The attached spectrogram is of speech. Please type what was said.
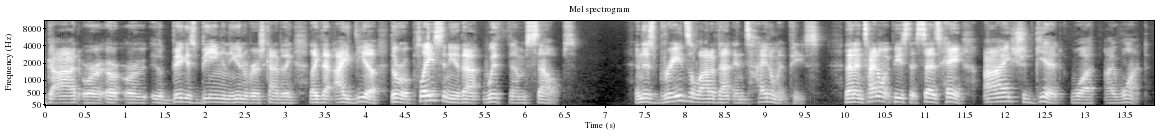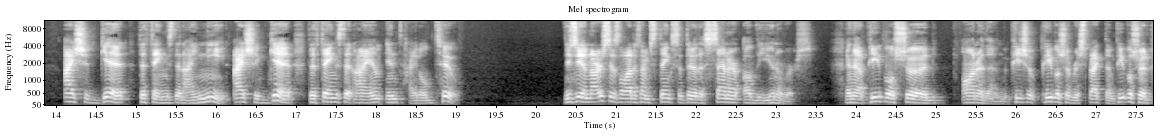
God or, or, or, the biggest being in the universe kind of thing, like that idea. They'll replace any of that with themselves. And this breeds a lot of that entitlement piece. That entitlement piece that says, hey, I should get what I want. I should get the things that I need. I should get the things that I am entitled to. You see, a narcissist a lot of times thinks that they're the center of the universe and that people should honor them. People should respect them. People should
